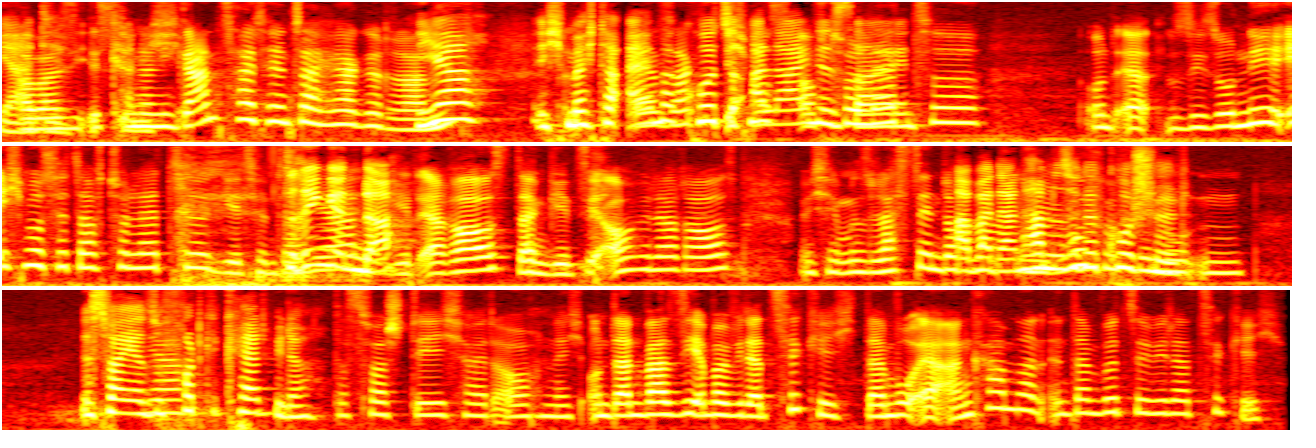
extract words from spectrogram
Ja, aber sie ist ihm dann die ganze Zeit hinterhergerannt. Ja, ich möchte einmal sagt, kurz ich muss alleine auf sein. Toilette. Und er, sie so, nee, ich muss jetzt auf Toilette, geht hinterher, Dringender. dann geht er raus, dann geht sie auch wieder raus. Und ich denke mir so, lass den doch Aber mal dann haben sie gekuschelt. Minuten. Das war ja, Ja. sofort geklärt wieder. Das verstehe ich halt auch nicht. Und dann war sie aber wieder zickig. Dann, wo er ankam, dann, dann wird sie wieder zickig.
